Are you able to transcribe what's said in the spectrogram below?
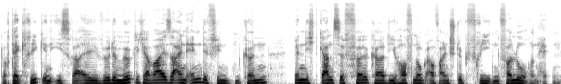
doch der Krieg in Israel würde möglicherweise ein Ende finden können, wenn nicht ganze Völker die Hoffnung auf ein Stück Frieden verloren hätten.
